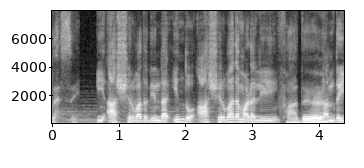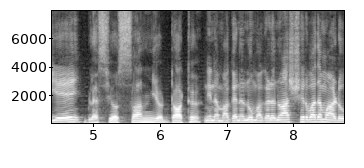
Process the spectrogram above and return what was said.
blessing. ಈ ಆಶೀರ್ವಾದದಿಂದ ಇಂದು ಆಶೀರ್ವಾದ ಮಾಡಲಿ. ಫಾದರ್ ತಂದೆಯೇ bless your son your daughter ನಿನ್ನ ಮಗನನ್ನು ಮಗಳನ್ನು ಆಶೀರ್ವಾದ ಮಾಡು.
